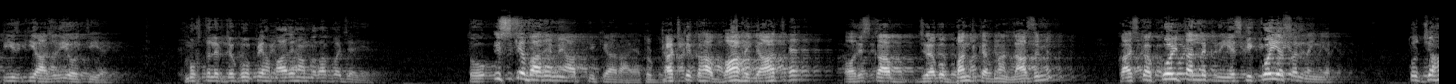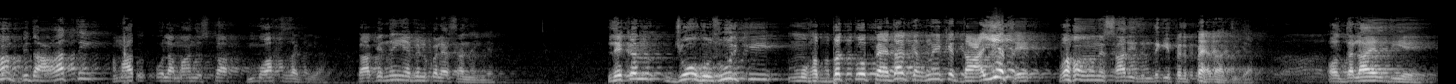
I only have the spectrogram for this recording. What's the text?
پیر کی حاضری ہوتی ہے۔ مختلف جگہوں پہ ہمارے ہاں مروج ہے یہ تو اس کے بارے میں آپ کی کیا رائے ہے؟ تو ڈٹ کے کہا، واہ، یاد ہے۔ اور اس کا جو ہے وہ بند کرنا لازم ہے۔ کہا، اس کا کوئی تعلق نہیں ہے، اس کی کوئی اصل نہیں ہے۔ تو جہاں بدعات تھی، ہمارے علماء نے اس کا مواخذہ کیا۔ کہا کہ نہیں ہے، بالکل ایسا نہیں ہے۔ لیکن جو حضور کی محبت کو پیدا کرنے کے دائیں تھے، وہاں انہوں نے ساری زندگی پھر پہرا دیا اور دلائل دیے۔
